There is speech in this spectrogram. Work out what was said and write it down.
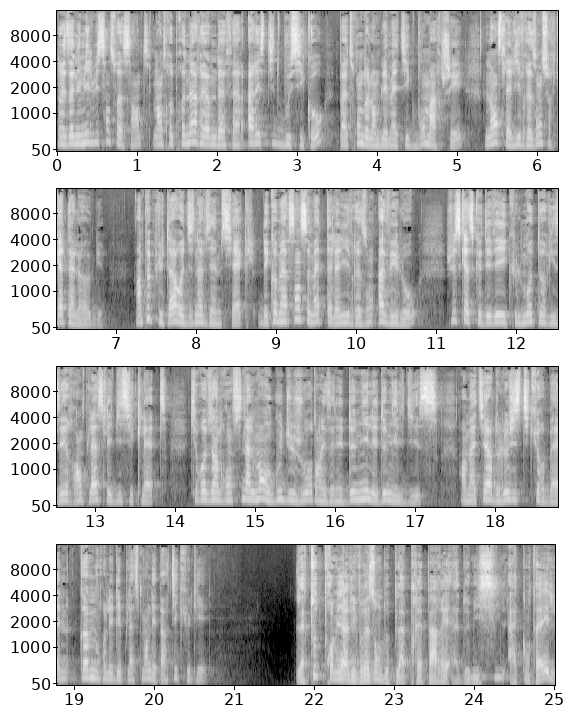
Dans les années 1860, l'entrepreneur et homme d'affaires Aristide Boussicot, patron de l'emblématique Bon Marché, lance la livraison sur catalogue. Un peu plus tard, au XIXe siècle, des commerçants se mettent à la livraison à vélo, jusqu'à ce que des véhicules motorisés remplacent les bicyclettes, qui reviendront finalement au goût du jour dans les années 2000 et 2010, en matière de logistique urbaine comme pour les déplacements des particuliers. La toute première livraison de plats préparés à domicile a quant à elle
